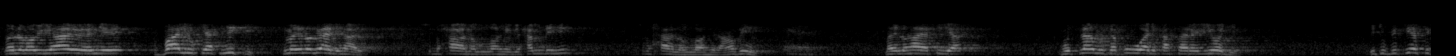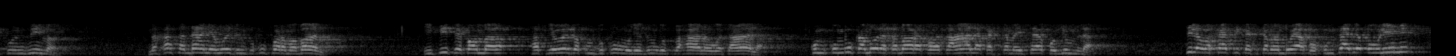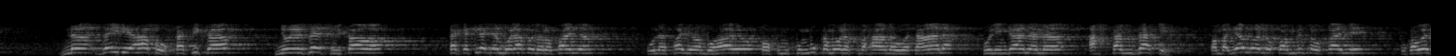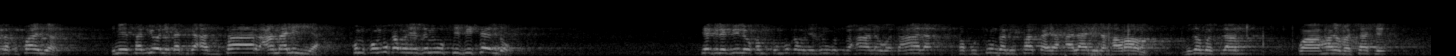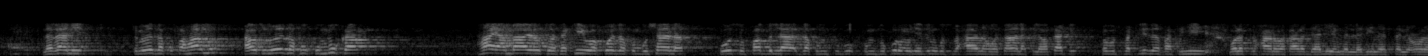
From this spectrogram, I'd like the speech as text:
Maneno mawili hayo yenye value kiasi hiki. Ni maneno gani hayo? Subhanallah bihamdihi. Subhanallah alazim. Maneno haya pia muislamu itakuwa ni kasara iliyoje itupitie siku nzima. Na hasa ndani ya mwezi mtukufu wa Ramadhani. Ipite kwamba hatujaweza kumdhukuru Mwenyezi Mungu Subhanahu wa Ta'ala. Kumkumbuka Mola Tabaraka wa Ta'ala katika maisha yako jumla. Kila wakati katika mambo yako. Kumtaja kwa ulimi. Na zaidi ya hapo katika nyoyo zetu ikawa katika kila jambo lako unalofanya unafanya mambo hayo kwa kumkumbuka Mola Subhanahu wa Ta'ala kulingana na ahkam zake. Kwamba jambo alilokuamrisha ufanye ukaweza kufanya. Imehesabiwa ni katika azkar amalia kumkumbuka Mwenyezi Mungu kivitendo. Pia vile vile ukamkumbuka Mwenyezi Mungu Subhanahu wa Ta'ala kwa kuchunga mipaka ya halali na haramu ndugu zangu waislamu kwa hayo machache nadhani tumeweza kufahamu au tumeweza kukumbuka haya ambayo tunatakiwa kuweza kukumbushana kuhusu fadla za kumdhukuru Mwenyezi Mungu Subhanahu wa Ta'ala kila wakati. Kwa hivyo tufatilize nafasi hii. Wala Subhanahu wa Ta'ala jalie min alladhina yastami'una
